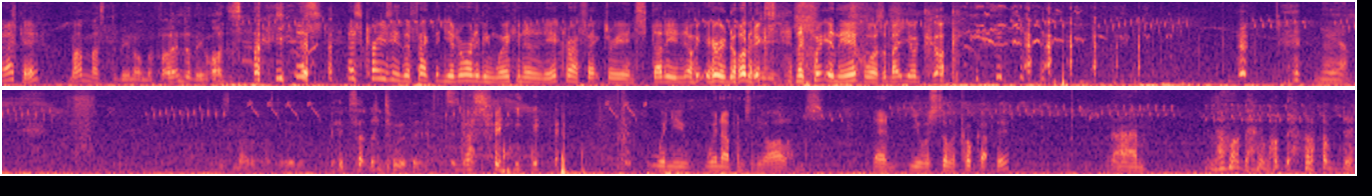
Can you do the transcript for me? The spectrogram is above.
Okay. Mum must have been on the phone to them, I'd say. That's, that's crazy. The fact that you'd already been working in an aircraft factory and studying aeronautics, and they put you in the Air Force and make you a cook. Yeah. His mother must have had, had something to do with it. It must be. when you went up into the islands, and you were still a cook up there. Um, no, I don't know what the hell I'm doing.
